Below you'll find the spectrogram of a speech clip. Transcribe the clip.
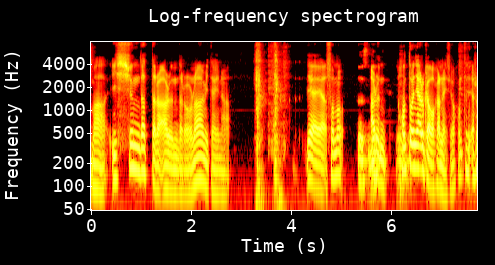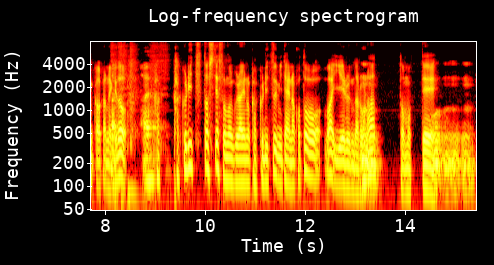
まあ、一瞬だったらあるんだろうな、みたいな。いやいや、その、そうですね。あるん、本当にあるかわかんないですよ。本当にあるかわかんないけど、はい。か確率としてそのぐらいの確率みたいなことは言えるんだろうな、と思って、うんうんうん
